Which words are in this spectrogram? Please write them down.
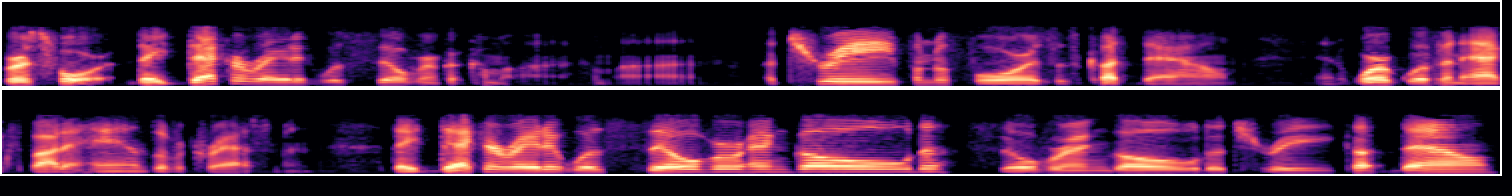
verse four: they decorated with silver and come on, come on. A tree from the forest is cut down and work with an axe by the hands of a craftsman. They decorate it with silver and gold, silver and gold, a tree cut down.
